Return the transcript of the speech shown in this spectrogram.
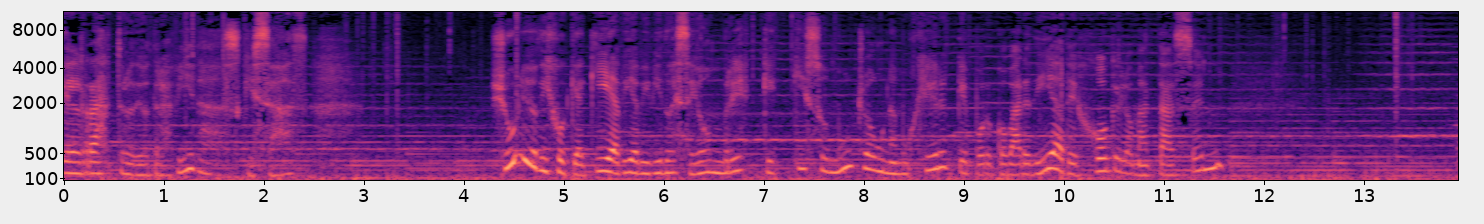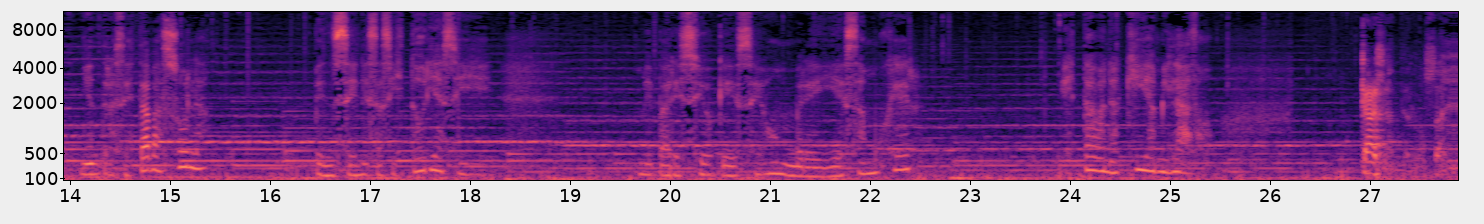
El rastro de otras vidas, quizás. Julio dijo que aquí había vivido ese hombre que quiso mucho a una mujer que por cobardía dejó que lo matasen Mientras estaba sola, pensé en esas historias y me pareció que ese hombre y esa mujer estaban aquí a mi lado. Cállate, Rosario.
